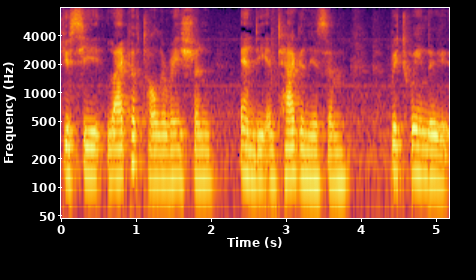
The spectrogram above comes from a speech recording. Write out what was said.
you see lack of toleration and the antagonism between the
